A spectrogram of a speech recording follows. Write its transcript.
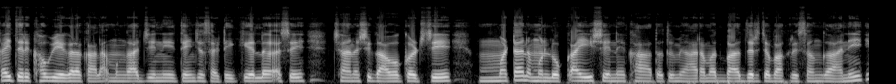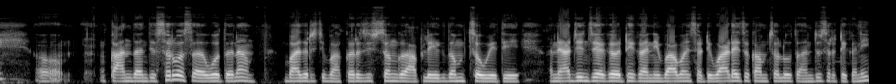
काहीतरी खाऊ वेगळा काला. मग आजीने त्यांच्यासाठी केलं. असे छान अशी गावाकडचे मटण म्हणलो काही शेणे नाही खा आता तुम्ही आरामात बाजरीच्या भाकरी संघ आणि कांदा ते सर्व स होतं ना बाजरीची भाकरची संघ आपले एकदम चव येते. आणि आजींच्या एका ठिकाणी बाबांसाठी वाढायचं काम चालू होतं आणि दुसऱ्या ठिकाणी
